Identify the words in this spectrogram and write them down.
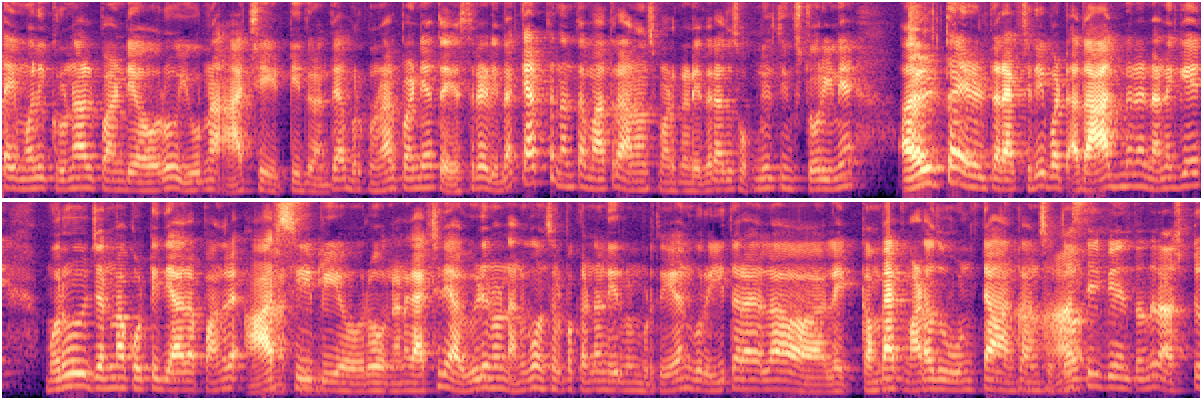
ಟೈಮಲ್ಲಿ ಕೃಣಾಲ್ ಪಾಂಡ್ಯ ಅವರು ಇವ್ರನ್ನ ಆಚೆ ಇಟ್ಟಿದ್ರಂತೆ. ಬಟ್ ಕೃಣಾಲ್ ಪಾಂಡ್ಯ ಅಂತ ಹೆಸರು ಹೇಳಿಲ್ಲ ಕ್ಯಾಪ್ಟನ್ ಅಂತ ಮಾತ್ರ ಅನೌನ್ಸ್ ಮಾಡ್ಕೊಂಡಿದ್ದಾರೆ. ಅದು ಸ್ವಪ್ನಿಲ್ ಸಿಂಗ್ ಸ್ಟೋರಿನೇ ಅಳ್ತಾ ಹೇಳ್ತಾರೆ ಆ್ಯಕ್ಚುಲಿ ಬಟ್ ಅದಾದಮೇಲೆ ನನಗೆ ಮರು ಜನ್ಮ ಕೊಟ್ಟಿದ್ದು ಯಾರಪ್ಪ ಅಂದರೆ ಆರ್ ಸಿ ಬಿ ಅವರು. ನನಗೆ ಆ್ಯಕ್ಚುಲಿ ಆ ವೀಡಿಯೋ ನೋಡಿ ನನಗೂ ಒಂದು ಸ್ವಲ್ಪ ಕಣ್ಣಲ್ಲಿ ನೀರು ಬಂದ್ಬಿಡ್ತು. ಏನು ಗುರು ಈ ಥರ ಎಲ್ಲ ಲೈಕ್ ಕಮ್ ಬ್ಯಾಕ್ ಮಾಡೋದು ಉಂಟಾ ಅಂತ ಅನ್ಸುತ್ತೆ? ಆರ್ ಸಿ ಬಿ ಅಂತಂದ್ರೆ ಅಷ್ಟು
